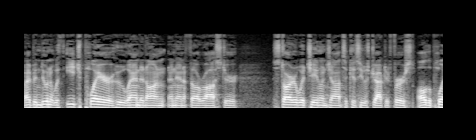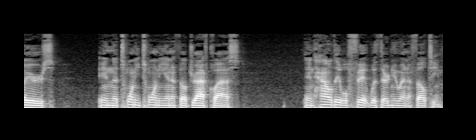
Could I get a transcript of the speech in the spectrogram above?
I've been doing it with each player who landed on an NFL roster. Started with Jaylon Johnson because he was drafted first. All the players in the 2020 NFL draft class and how they will fit with their new NFL team.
